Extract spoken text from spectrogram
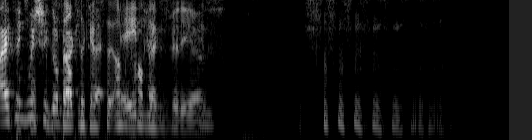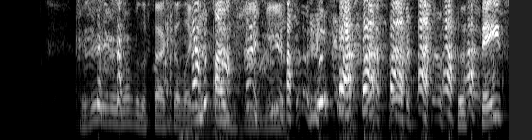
I think we should go back themselves into against the Apex oncoming- videos. We didn't even over the fact that like the GME the face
